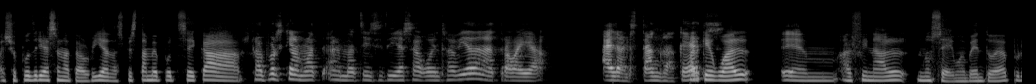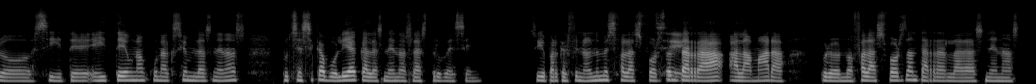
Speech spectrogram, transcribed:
Això podria ser una teoria. Després també pot ser que... Clar, però és que el, mat el mateix dia següent s'havia d'anar a treballar a l'estangle aquests. Perquè igual, eh, al final, no sé, m'ho invento, eh, però si té, ell té una connexió amb les nenes, potser sí que volia que les nenes les trobessin. Sigui, perquè al final només fa l'esforç sí. d'enterrar a la mare, però no fa l'esforç d'enterrar-la a les nenes.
